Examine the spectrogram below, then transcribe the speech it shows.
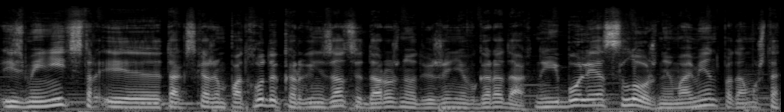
изменить, э, так скажем, подходы к организации дорожного движения в городах. Наиболее сложный момент, потому что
